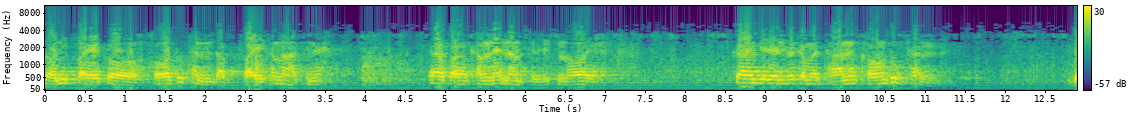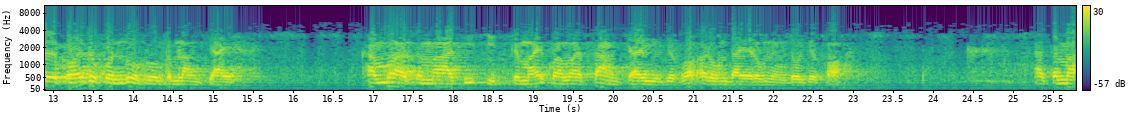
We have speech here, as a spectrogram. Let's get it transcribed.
ตอนนี้ไปก็ขอทุกท่านดับไฟขนาดนะถ้าฟังคำแนะนำเสียเล็กน้อย การเจริญพระกรรมฐานของทุกท่านโดยขอให้ทุกคนรวบรวมกำลังใจคำว่าสมาธิจิตจะหมายความว่าตั้งใจอยู่เฉพาะอารมณ์ใดอารมณ์หนึ่งโดยเฉพาะอาตมา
